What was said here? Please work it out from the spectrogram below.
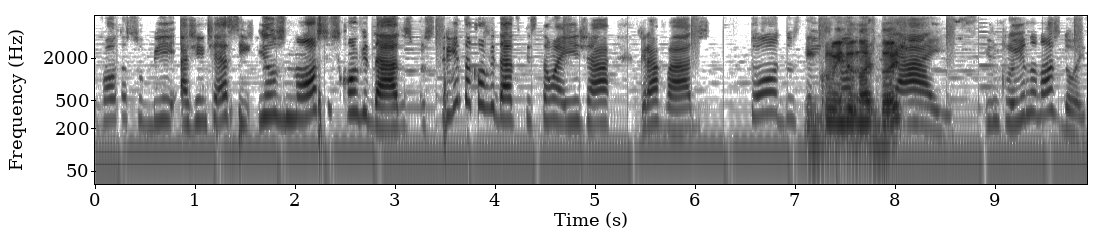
volta a subir. A gente é assim. E os nossos convidados, para os 30 convidados que estão aí já gravados, todos incluindo nós dois. Reais, incluindo nós dois.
